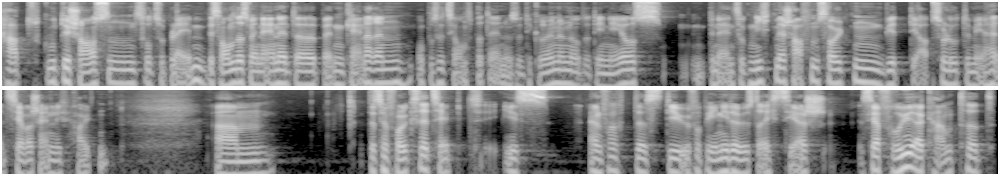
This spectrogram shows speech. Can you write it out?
hat gute Chancen, so zu bleiben, besonders wenn eine der beiden kleineren Oppositionsparteien, also die Grünen oder die Neos, den Einzug nicht mehr schaffen sollten, wird die absolute Mehrheit sehr wahrscheinlich halten. Ähm, das Erfolgsrezept ist einfach, dass die ÖVP Niederösterreich sehr, sehr früh erkannt hat,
